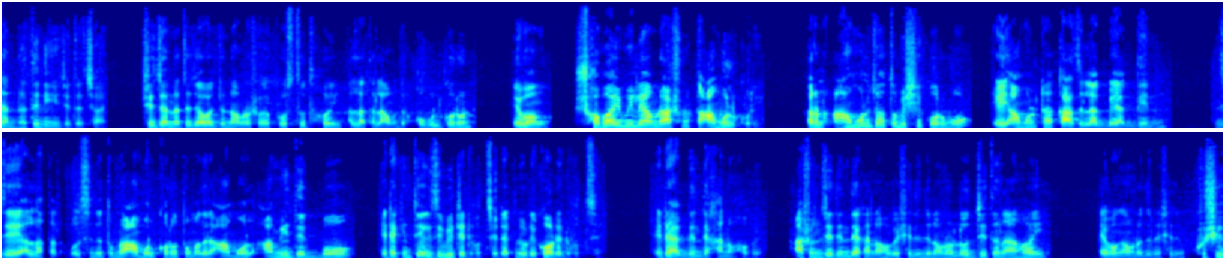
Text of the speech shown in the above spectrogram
জান্নাতে নিয়ে যেতে চায়? সে জান্নাতে যাওয়ার জন্য আমরা সবাই প্রস্তুত হই, আল্লাহ তালা আমাদের কবুল করুন এবং সবাই মিলে আমরা আসলে একটা আমল করি। কারণ আমল যত বেশি করব, এই আমলটা কাজ লাগবে একদিন। যে আল্লাহ তালা বলছেন যে, তোমরা আমল করো, তোমাদের আমল আমি দেখব। এটা কিন্তু এক্সিবিটেড হচ্ছে, এটা কিন্তু রেকর্ডেড হচ্ছে। এটা একদিন দেখানো হবে। আসুন, যেদিন দেখানো হবে, সেদিন যেন আমরা লজ্জিত না হই এবং আমরা যেন সেদিন খুশি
